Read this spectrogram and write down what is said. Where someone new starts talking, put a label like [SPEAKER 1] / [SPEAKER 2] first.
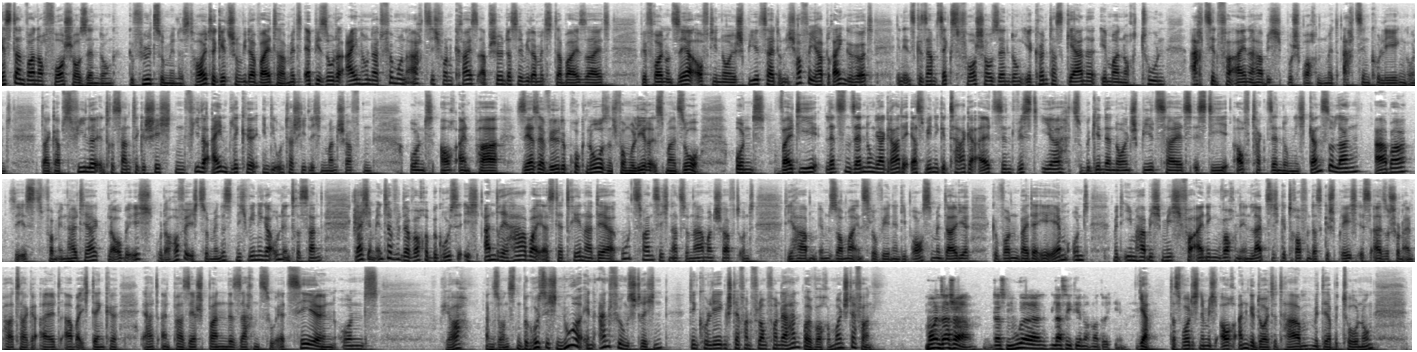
[SPEAKER 1] Gestern war noch Vorschau-Sendung, gefühlt zumindest. Heute geht's schon wieder weiter mit Episode 185 von Kreisab. Schön, dass ihr wieder mit dabei seid. Wir freuen uns sehr auf die neue Spielzeit und ich hoffe, ihr habt reingehört in insgesamt sechs Vorschau-Sendungen. Ihr könnt das gerne immer noch tun. 18 Vereine habe ich besprochen mit 18 Kollegen und da gab es viele interessante Geschichten, viele Einblicke in die unterschiedlichen Mannschaften und auch ein paar sehr, sehr wilde Prognosen. Ich formuliere es mal so. Und weil die letzten Sendungen ja gerade erst wenige Tage alt sind, wisst ihr, zu Beginn der neuen Spielzeit ist die Auftaktsendung nicht ganz so lang, aber sie ist vom Inhalt her, glaube ich, oder hoffe ich zumindest, nicht weniger uninteressant. Gleich im Interview der Woche begrüße ich André Haber, er ist der Trainer der U20-Nationalmannschaft und die haben im Sommer in Slowenien die Bronzemedaille gewonnen bei der EM und mit ihm habe ich mich vor einigen Wochen in Leipzig getroffen. Das Gespräch ist also schon ein paar Tage alt, aber ich denke, er hat ein paar sehr spannende Sachen zu erzählen und ja, ansonsten begrüße ich nur in Anführungsstrichen den Kollegen Stefan Flom von der Handballwoche. Moin Stefan.
[SPEAKER 2] Moin Sascha, das nur lasse ich dir nochmal durchgehen.
[SPEAKER 1] Ja, das wollte ich nämlich auch angedeutet haben mit der Betonung,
